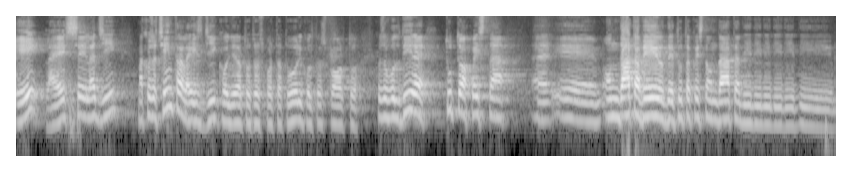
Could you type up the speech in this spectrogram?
E, la S e la G, ma cosa c'entra la con gli autotrasportatori, col trasporto? Cosa vuol dire tutta questa eh, eh, ondata verde, tutta questa ondata di, di, di, di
